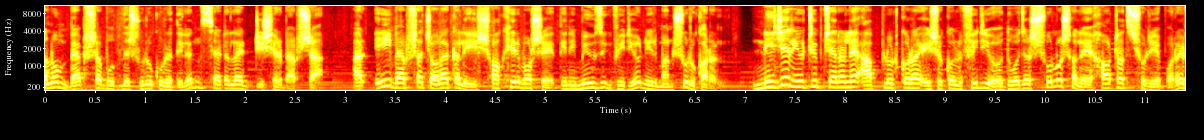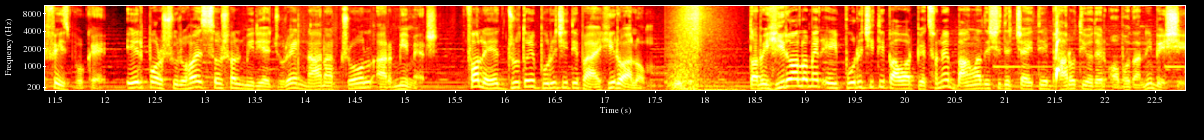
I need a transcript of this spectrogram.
আলম ব্যবসা বদলে শুরু করে দিলেন স্যাটেলাইট ডিশের ব্যবসা। আর এই ব্যবসা চলাকালেই শখের বসে তিনি মিউজিক ভিডিও নির্মাণ শুরু করেন। নিজের ইউটিউব চ্যানেলে আপলোড করা এই সকল ভিডিও দু হাজার ষোলো সালে হঠাৎ ছড়িয়ে পড়ে ফেসবুকে। এরপর শুরু হয় সোশ্যাল মিডিয়া জুড়ে নানা ট্রোল আর মিমের। ফলে দ্রুতই পরিচিতি পায় হিরো আলম। তবে হিরো আলমের এই পরিচিতি পাওয়ার পেছনে বাংলাদেশিদের চাইতে ভারতীয়দের অবদানই বেশি।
